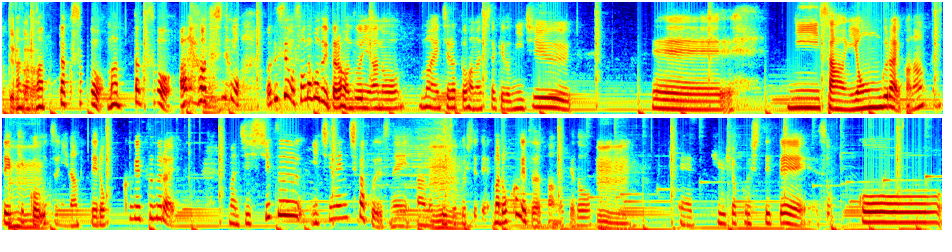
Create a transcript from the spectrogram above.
ってるから。全くそう、全くそう。あれ、私でも、うん、私でもそんなこと言ったら本当に、あの、前ちらっとお話したけど、20、えー、2、3、4ぐらいかな？で、結構鬱になって6ヶ月ぐらい。まあ、実質1年近くですねあの休職してて、うん、まあ、6ヶ月だったんだけど、うん、えー、休職しててそこ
